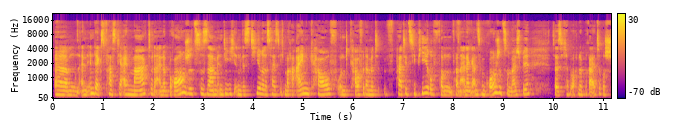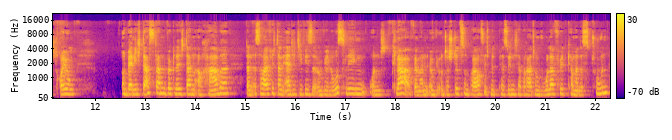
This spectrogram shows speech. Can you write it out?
ähm, ein Index fasst ja einen Markt oder eine Branche zusammen, in die ich investiere. Das heißt, ich mache einen Kauf und kaufe damit, partizipiere von, von einer ganzen Branche zum Beispiel. Das heißt, ich habe auch eine breitere Streuung. Und wenn ich das dann wirklich dann auch habe, dann ist häufig dann eher die Devise irgendwie loslegen. Und klar, wenn man irgendwie Unterstützung braucht, sich mit persönlicher Beratung wohler fühlt, kann man das tun.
